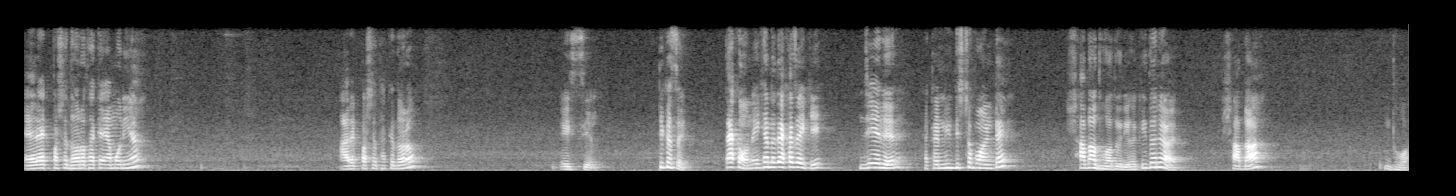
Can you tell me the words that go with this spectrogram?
এর এক পাশে ধরো থাকে অ্যামোনিয়া, আর এক পাশে থাকে ধরো এইচসিএল ঠিক আছে? এখন এখানে দেখা যায় কি, যে এদের একটা নির্দিষ্ট পয়েন্টে সাদা ধোঁয়া তৈরি হয়। কি তৈরি হয়? সাদা ধোঁয়া।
